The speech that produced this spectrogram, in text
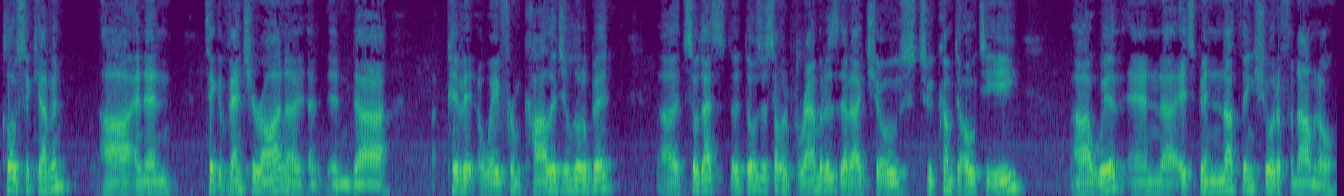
close to Kevin uh, and then take a venture on uh, and uh, pivot away from college a little bit. Uh, so that's those are some of the parameters that I chose to come to OTE uh, with, and it's been nothing short of phenomenal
